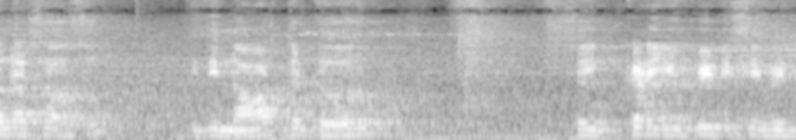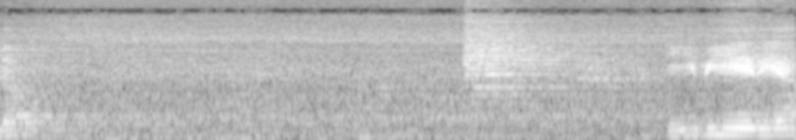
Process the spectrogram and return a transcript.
ఓనర్స్ హౌస్ ఇది నార్త్ డోరు. సో ఇక్కడ UPVC window. TV area.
